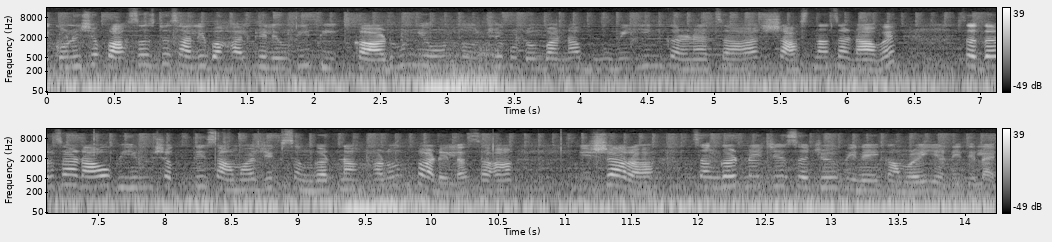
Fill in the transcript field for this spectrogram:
एकोणीसशे पासष्ट साली बहाल केली होती. ती काढून घेऊन दोनशे कुटुंबांना भूमिहीन करण्याचा शासनाचा डाव आहे. सदरचा डाव भीमशक्ती सामाजिक संघटना हाणून पाडेल असा इशारा संघटनेचे सचिव विनय कांबळे यांनी दिलाय.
